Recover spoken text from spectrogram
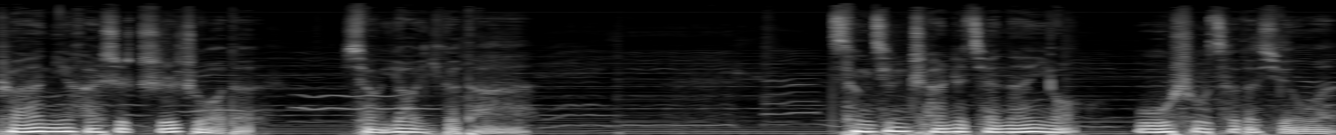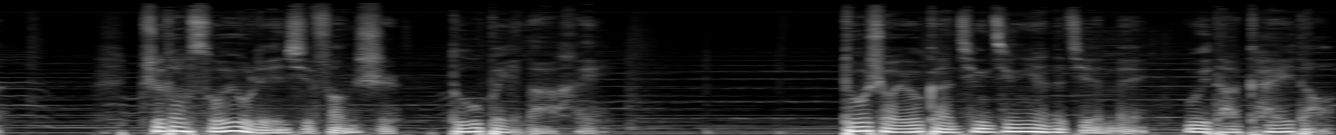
可安妮还是执着的想要一个答案，曾经缠着前男友无数次的询问，直到所有联系方式都被拉黑。多少有感情经验的姐妹为他开导，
